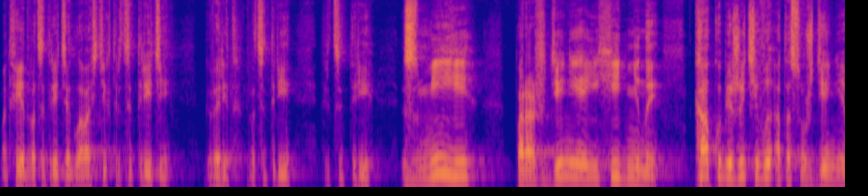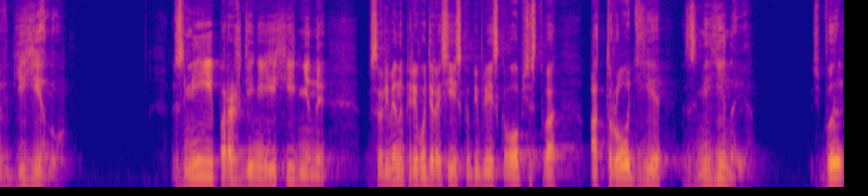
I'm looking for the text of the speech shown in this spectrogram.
Матфея 23 глава, стих 33 говорит, 23, 33. «Змеи, порождение ехиднины, как убежите вы от осуждения в гиену? Змеи – порождение ехиднины. В современном переводе Российского библейского общества – отродье змеиное. Вы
